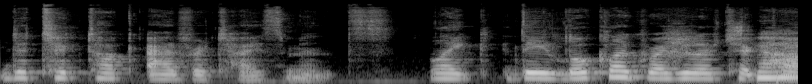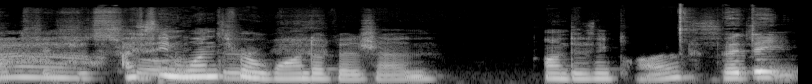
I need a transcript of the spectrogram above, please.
the TikTok advertisements? Like they look like regular TikToks. Yeah, I've seen ones through. for WandaVision on Disney Plus. But then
